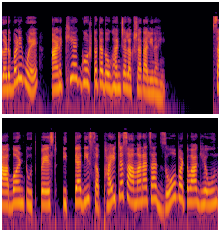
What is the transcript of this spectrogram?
गडबडीमुळे आणखी एक गोष्ट त्या दोघांच्या लक्षात आली नाही. साबण टूथपेस्ट इत्यादी सफाईच्या सामानाचा जो बटवा घेऊन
